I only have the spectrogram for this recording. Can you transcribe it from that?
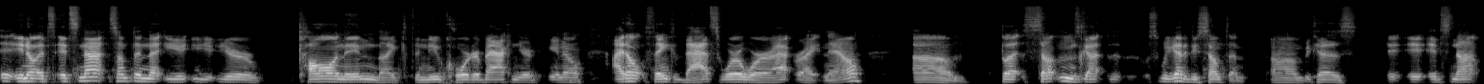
You know, it's it's not something that you, you you're calling in like the new quarterback, and you're you know I don't think that's where we're at right now. Um, but something's got we got to do something um, because it, it, it's not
